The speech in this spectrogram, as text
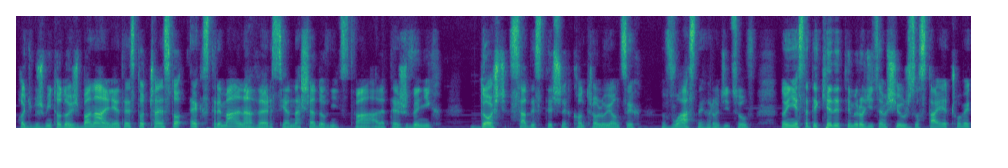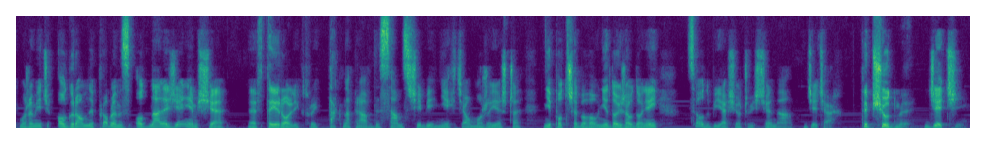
Choć brzmi to dość banalnie, to jest to często ekstremalna wersja naśladownictwa, ale też wynik dość sadystycznych, kontrolujących własnych rodziców. No i niestety, kiedy tym rodzicem się już zostaje, człowiek może mieć ogromny problem z odnalezieniem się w tej roli, której tak naprawdę sam z siebie nie chciał, może jeszcze nie potrzebował, nie dojrzał do niej, co odbija się oczywiście na dzieciach. Typ siódmy. Dzieci.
